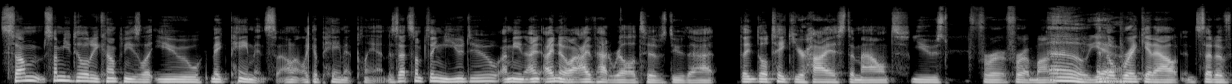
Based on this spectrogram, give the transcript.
Some some utility companies let you make payments on like a payment plan. Is that something you do? I mean, I, I know I've had relatives do that. They, they'll take your highest amount used for for a month. Oh, And they'll break it out instead of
